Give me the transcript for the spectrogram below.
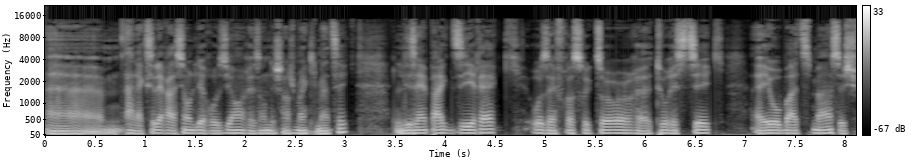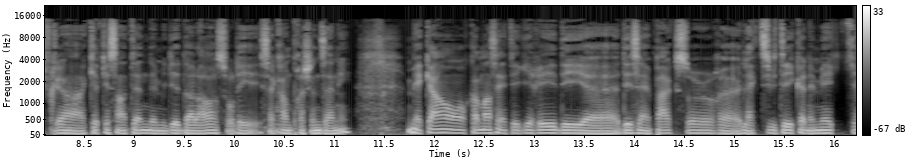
euh, à l'accélération de l'érosion en raison des changements climatiques. Les impacts directs aux infrastructures euh, touristiques et aux bâtiments se chiffraient en quelques centaines de milliers de dollars sur les 50 prochaines années. Mais quand on commence à intégrer des, des impacts sur l'activité économique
